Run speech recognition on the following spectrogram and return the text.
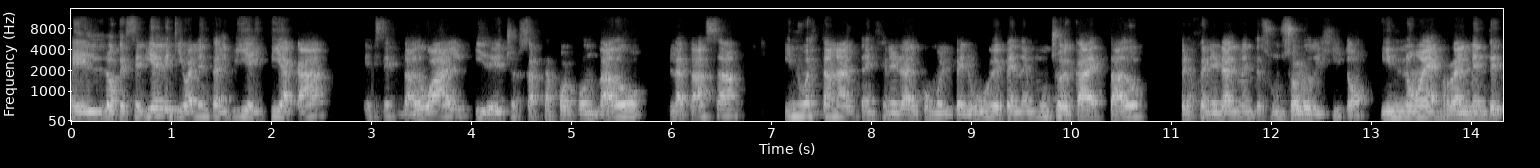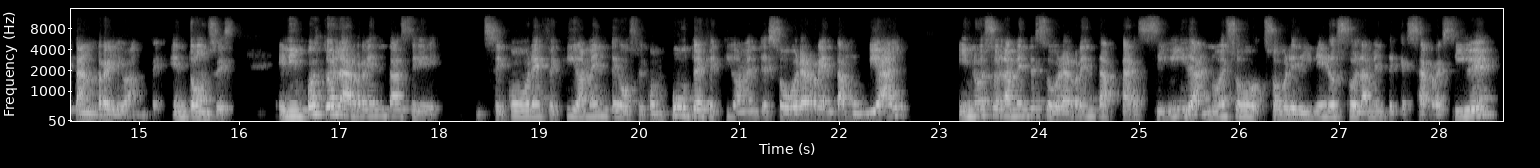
lo que sería el equivalente al VAT acá es estadual y de hecho es hasta por contado la tasa y no es tan alta en general como el Perú, depende mucho de cada estado, pero generalmente es un solo dígito y no es realmente tan relevante. Entonces, el impuesto a la renta se, se cobra efectivamente o se computa efectivamente sobre renta mundial y no es solamente sobre renta percibida, no es sobre dinero solamente que se recibe,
